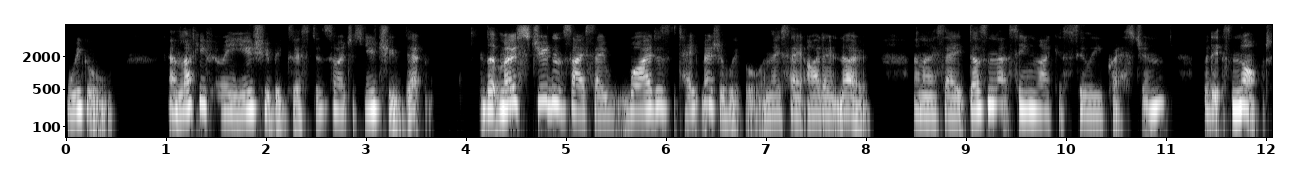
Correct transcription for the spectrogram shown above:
wiggle? And lucky for me, YouTube existed. So I just YouTubed it. But most students, I say, why does the tape measure wiggle? And they say, I don't know. And I say, doesn't that seem like a silly question? But it's not.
